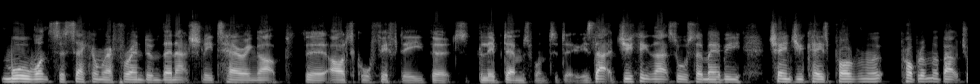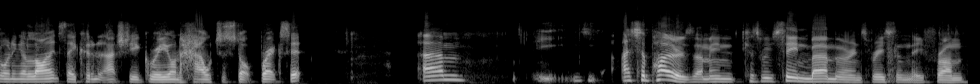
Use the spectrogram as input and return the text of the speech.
more wants a second referendum than actually tearing up the Article 50 that the Lib Dems want to do. Is that? Do you think that's also maybe Change UK's problem problem about joining alliance? They couldn't actually agree on how to stop Brexit. Um, I suppose. I mean, because we've seen murmurings recently from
